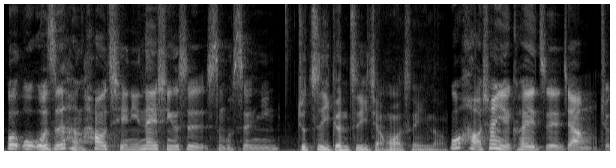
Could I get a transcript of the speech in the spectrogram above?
我我我只是很好奇，你内心是什么声音？就自己跟自己讲话的声音呢、我好像也可以直接这样，就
